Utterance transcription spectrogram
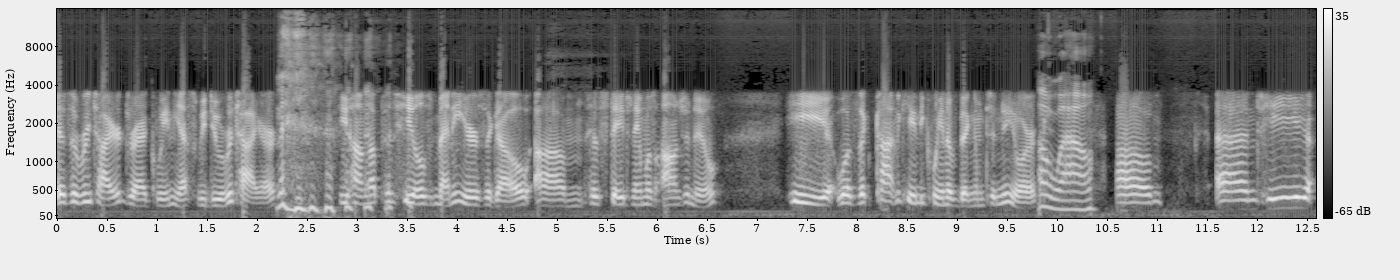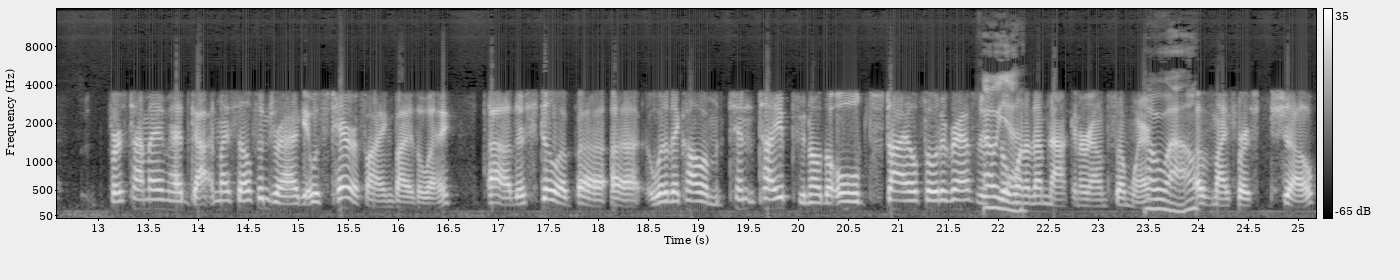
is a retired drag queen. Yes, we do retire. he hung up his heels many years ago. Um, his stage name was Ingenue. He was the cotton candy queen of Binghamton, New York. Oh wow, Um, and he, first time I had gotten myself in drag, it was terrifying, by the way. Uh, there's still a, uh, uh, what do they call them, tintype, you know, the old style photographs. There's Oh, still yeah. one of them knocking around somewhere Oh, wow. of my first show.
